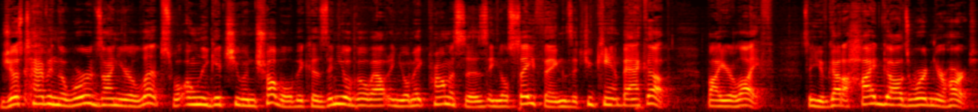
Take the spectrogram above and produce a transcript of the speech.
Just having the words on your lips will only get you in trouble because then you'll go out and you'll make promises and you'll say things that you can't back up by your life. So you've got to hide God's word in your heart.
